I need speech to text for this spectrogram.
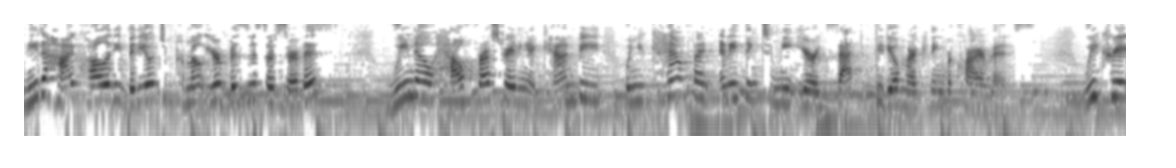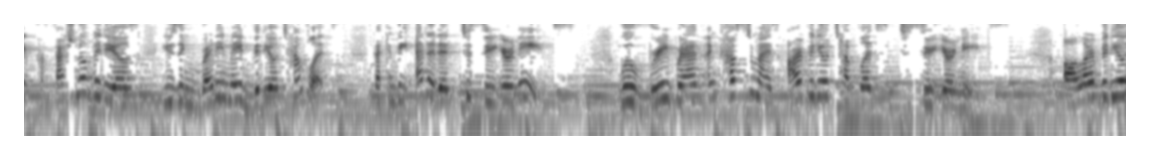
Need a high quality video to promote your business or service? We know how frustrating it can be when you can't find anything to meet your exact video marketing requirements. We create professional videos using ready made video templates that can be edited to suit your needs. We'll rebrand and customize our video templates to suit your needs. All our video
